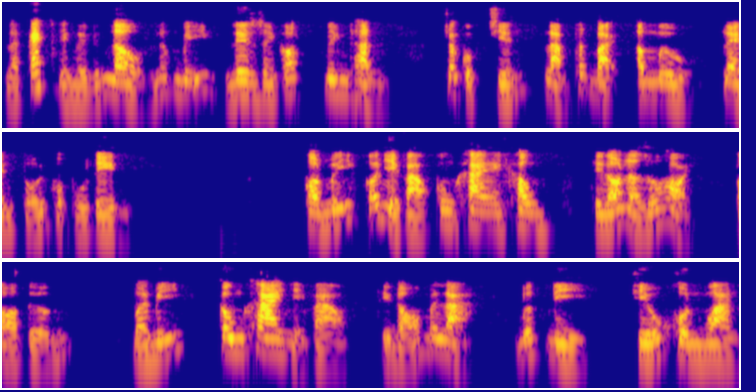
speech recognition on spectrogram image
là cách để người đứng đầu nước Mỹ lên dây cót tinh thần cho cuộc chiến làm thất bại âm mưu đen tối của Putin. Còn Mỹ có nhảy vào công khai hay không thì đó là dấu hỏi to tướng. Bởi Mỹ công khai nhảy vào thì đó mới là bước đi thiếu khôn ngoan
